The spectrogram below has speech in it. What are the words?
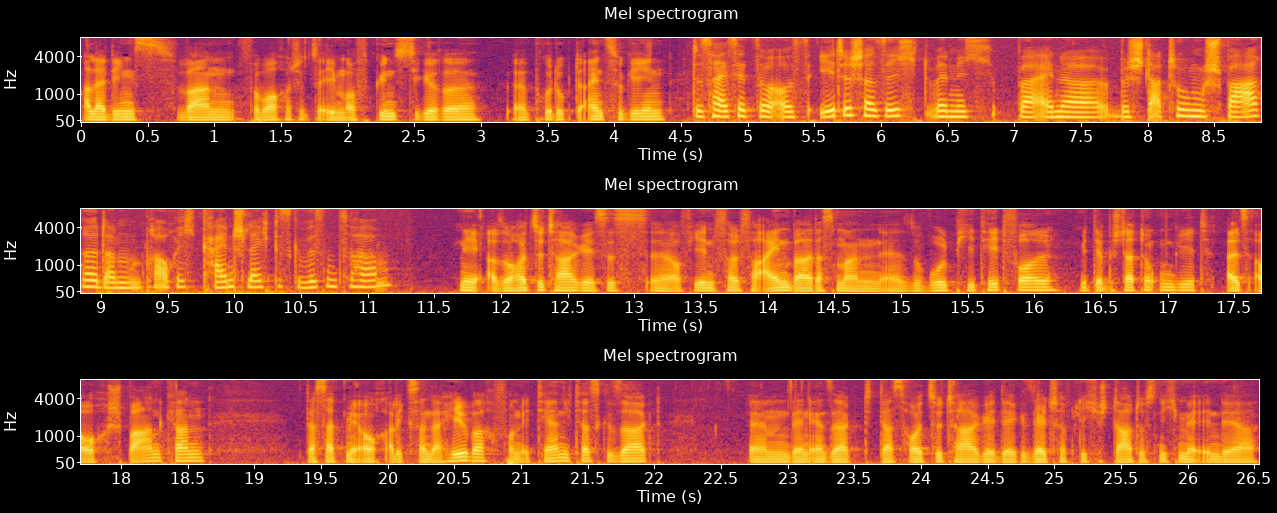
Allerdings waren Verbraucherschützer eben auf günstigere äh, Produkte einzugehen. Das heißt jetzt so aus ethischer Sicht, wenn ich bei einer Bestattung spare, dann brauche ich kein schlechtes Gewissen zu haben? Nee, also heutzutage ist es äh, auf jeden Fall vereinbar, dass man äh, sowohl pietätvoll mit der Bestattung umgeht, als auch sparen kann. Das hat mir auch Alexander Hilbach von Eternitas gesagt, ähm, denn er sagt, dass heutzutage der gesellschaftliche Status nicht mehr in der,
